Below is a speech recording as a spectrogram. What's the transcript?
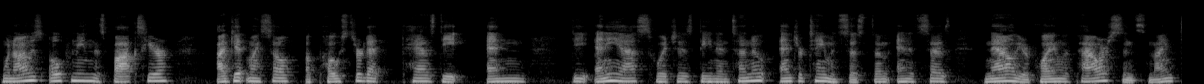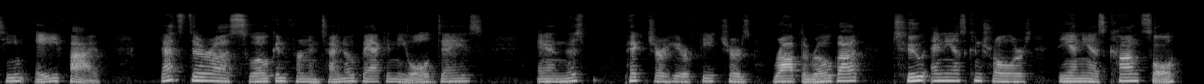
when I was opening this box here, I get myself a poster that has the N the NES, which is the Nintendo Entertainment System, and it says, Now you're playing with power since 1985. That's their uh, slogan for Nintendo back in the old days. And this picture here features Rob the Robot, two NES controllers, the NES console,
